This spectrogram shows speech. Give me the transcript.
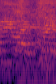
party like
